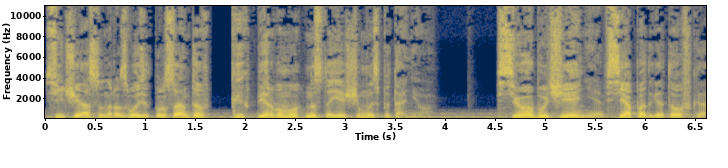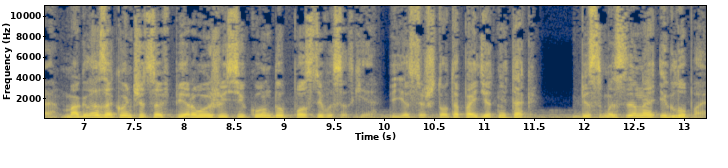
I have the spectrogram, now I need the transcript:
Сейчас он развозит курсантов к их первому настоящему испытанию. Все обучение, вся подготовка могла закончиться в первую же секунду после высадки, если что-то пойдет не так. Бессмысленно и глупо.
